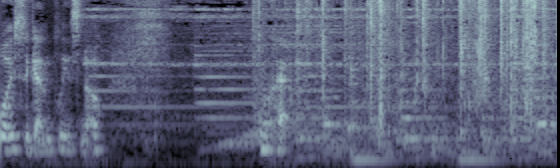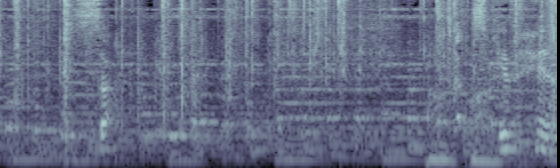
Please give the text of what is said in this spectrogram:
Voice again, please no. Okay. So. Let's give him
